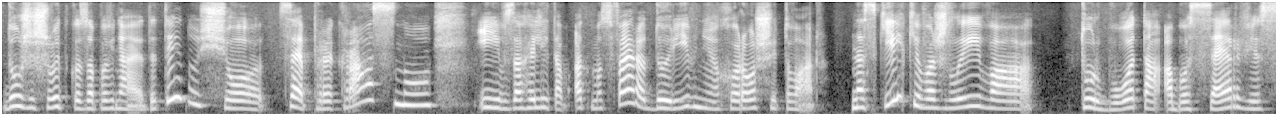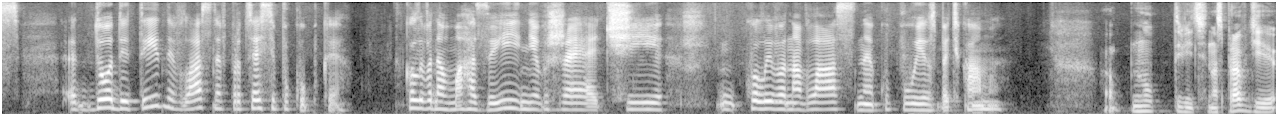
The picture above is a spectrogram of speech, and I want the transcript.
дуже швидко запевняє дитину, що це прекрасно, і взагалі там атмосфера дорівнює хороший товар. Наскільки важлива турбота або сервіс е, до дитини, власне, в процесі покупки? Коли вона в магазині вже, чи коли вона, власне, купує з батьками? Ну, дивіться, насправді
